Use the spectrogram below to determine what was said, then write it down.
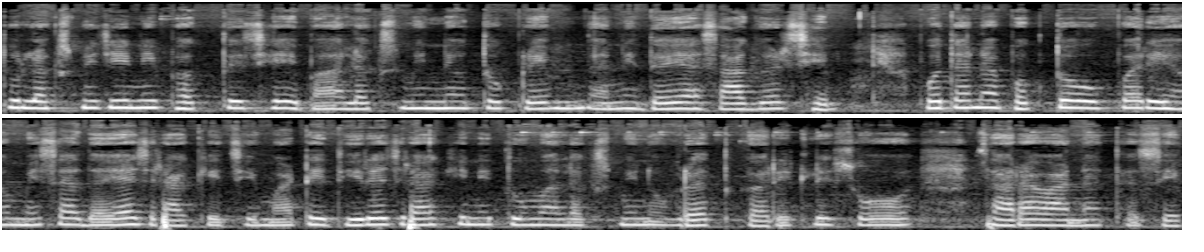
તું લક્ષ્મીજીની ભક્ત છે. મા લક્ષ્મીનો તો પ્રેમ અને દયા સાગર છે. પોતાના ભક્તો ઉપર એ હંમેશા દયા જ રાખે છે. માટે ધીરજ રાખીને તું મા લક્ષ્મીનું વ્રત કર એટલે સો સારાવાના થશે.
